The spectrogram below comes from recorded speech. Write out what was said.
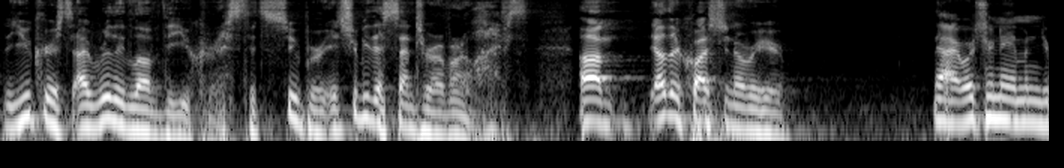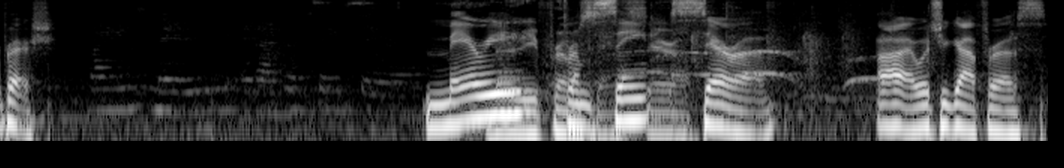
the Eucharist. I really love the Eucharist. It's super. It should be the center of our lives. Um, the other question over here. All right, what's your name and your parish? My name's Mary, and I'm from St. Sarah. Mary, Mary from, from Saint Saint Sarah. All right, what you got for us?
